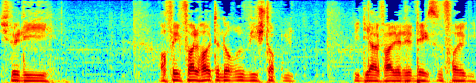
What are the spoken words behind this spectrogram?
Ich will die auf jeden Fall heute noch irgendwie stoppen. Idealfall in den nächsten Folgen.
